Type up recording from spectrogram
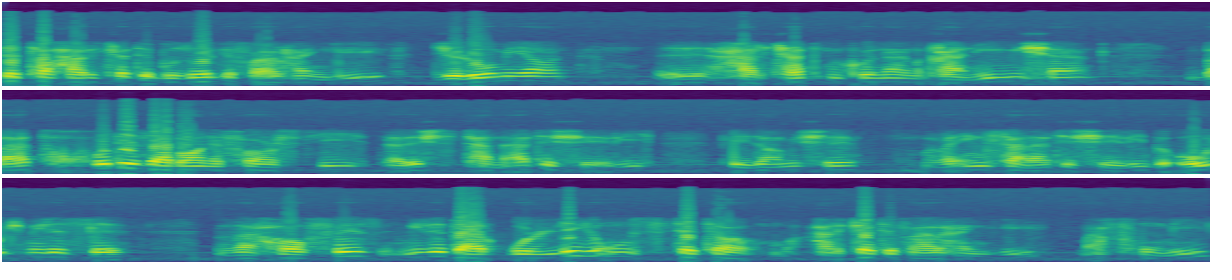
سه تا حرکت بزرگ فرهنگی جلو میان حرکت می‌کنن غنی میشن. بعد خود زبان فارسی درش صنعت شعری پیدا میشه و این صنعت شعری به اوج می‌رسه و حافظ میره در قله اون سه تا حرکت فرهنگی مفهومی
